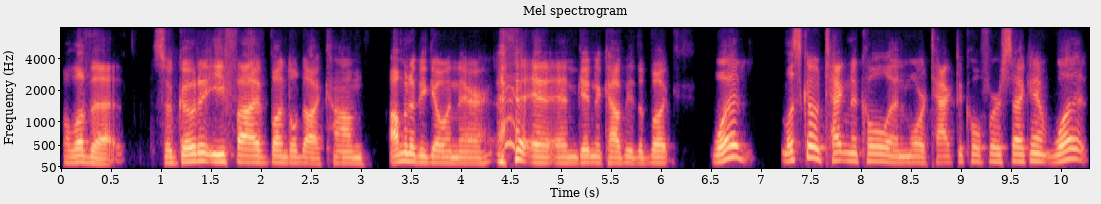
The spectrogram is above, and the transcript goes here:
I love that. So go to e5bundle.com. I'm going to be going there and, and getting a copy of the book. What let's go technical and more tactical for a second. What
